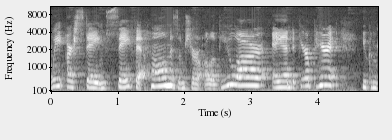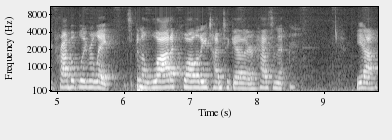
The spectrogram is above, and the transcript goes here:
we are staying safe at home as I'm sure all of you are. And if you're a parent, you can probably relate. It's been a lot of quality time together, hasn't it? Yeah,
